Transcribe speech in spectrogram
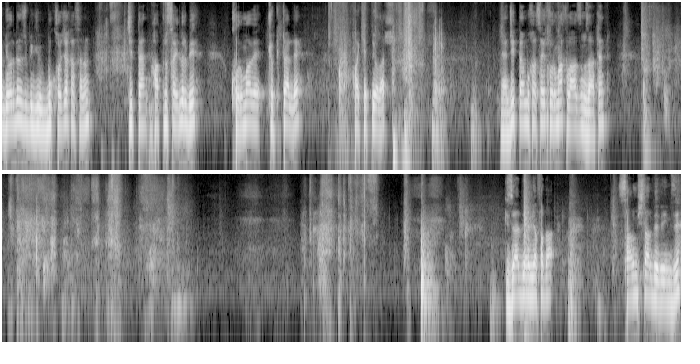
gördüğünüz gibi bu koca kasanın cidden hatırı sayılır bir koruma ve köpüklerle paketliyorlar. Yani cidden bu kasayı korumak lazım zaten. Güzel bir elyafa da sarmışlar bebeğimizi.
